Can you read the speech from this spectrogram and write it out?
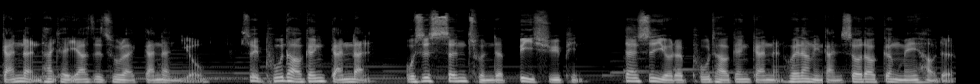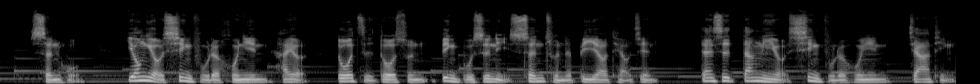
橄榄它可以压制出来橄榄油，所以葡萄跟橄榄不是生存的必需品，但是有了葡萄跟橄榄会让你感受到更美好的生活，拥有幸福的婚姻，还有多子多孙，并不是你生存的必要条件。但是当你有幸福的婚姻家庭，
